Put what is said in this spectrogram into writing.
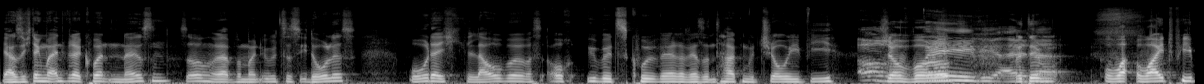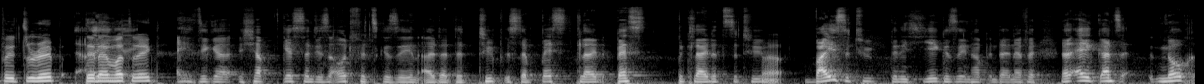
Ja, also ich denke mal entweder Quentin Nelson, so, weil mein übelstes Idol ist. Oder ich glaube, was auch übelst cool wäre, wäre so ein Tag mit Joey B. Oh, Joe Burrow Baby, Alter. Mit dem Wh- White People Drip, den er immer trägt. Ey, Digga, ich habe gestern diese Outfits gesehen, Alter. Der Typ ist der bestkleid bestbekleidetste Typ, Ja. weiße Typ, den ich je gesehen habe in der NFL. Ey, ganz, no,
